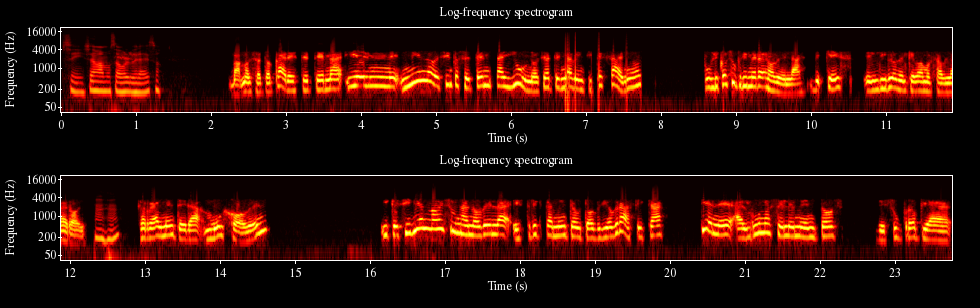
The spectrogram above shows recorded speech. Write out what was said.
Sí, ya vamos a volver a eso. Vamos a tocar este tema. Y en 1971, o sea, tenía 23 años, publicó su primera novela, que es el libro del que vamos a hablar hoy, que realmente era muy joven y que si bien no es una novela estrictamente autobiográfica, tiene algunos elementos de su propia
